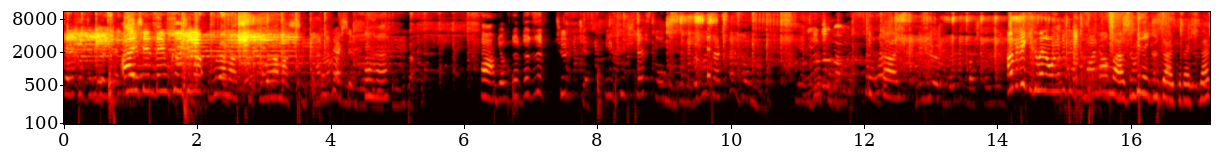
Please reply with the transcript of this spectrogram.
Senin kılıcını göster. Ay sen benim kılıcımı vuramazsın, kullanamazsın. Hangi dersleri Hı hı. Tamam. Yok dur dur dur. Türkçe. İlk üç ders dolmadı. Öbür dersler dolmadı. İptal. Bilmiyorum ben başkanım. Ha bir dakika ben oyunu bir bulmam lazım. Bir dakika arkadaşlar.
